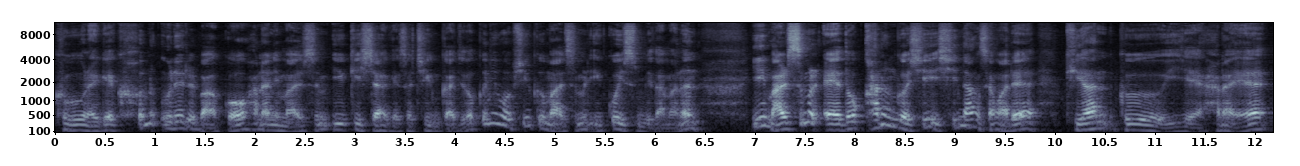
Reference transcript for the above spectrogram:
그분에게 큰 은혜를 받고 하나님 말씀 읽기 시작해서 지금까지도 끊임없이 그 말씀을 읽고 있습니다만은 이 말씀을 애독하는 것이 신앙생활의 귀한 그 이제 하나의 에,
